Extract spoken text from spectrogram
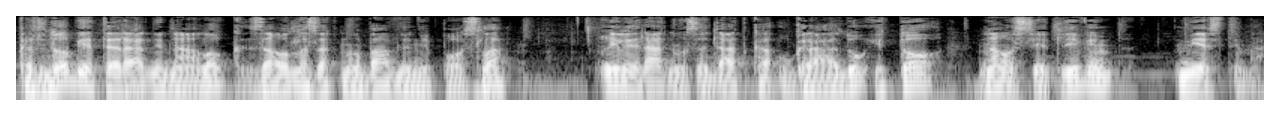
Kad dobijete radni nalog za odlazak na obavljanje posla ili radnog zadatka u gradu i to na osjetljivim mjestima,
